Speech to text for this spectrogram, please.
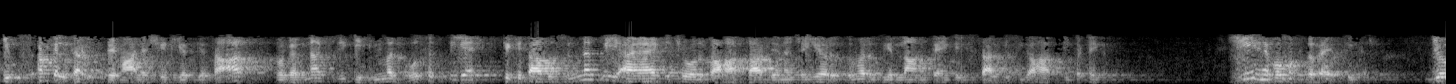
کہ اس عقل کا استعمال ہے شریعت کے ساتھ، مگر نہ کسی کی ہمت ہو سکتی ہے کہ کتاب و سنت بھی آیا ہے کہ چور کا ہاتھ کاٹ دینا چاہیے اور عمر رضی اللہ عنہ کہیں کہ اس سال کسی کا ہاتھ نہیں کٹے گا۔ یہ ہے وہ مقصد ہے فکر جو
